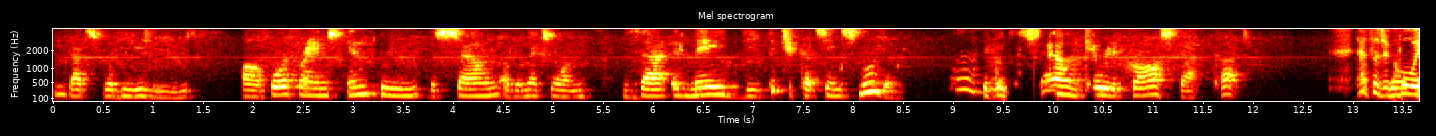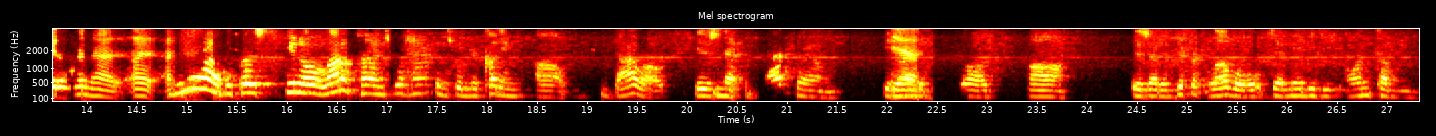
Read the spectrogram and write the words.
that's what he usually used, uh, four frames into the sound of the next one, that it made the picture cut seem smoother hmm. because the sound carried across that cut. That's such a cool way to learn that. Uh, yeah, because you know a lot of times what happens when you're cutting uh, dialogue is that the background behind yeah. the dialogue uh, is at a different level than maybe the oncoming,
